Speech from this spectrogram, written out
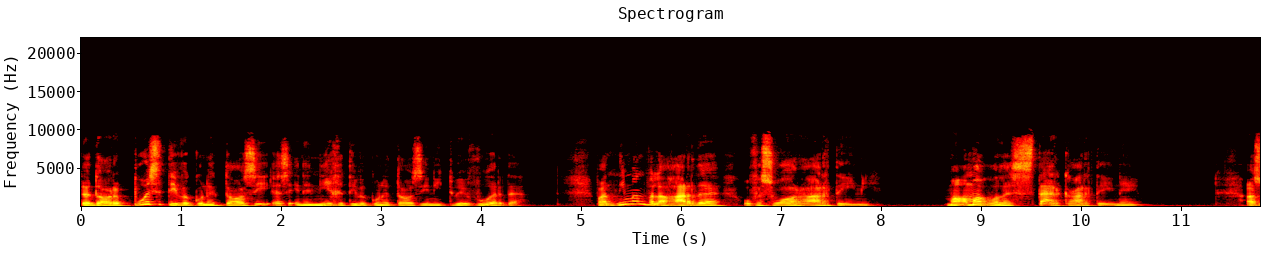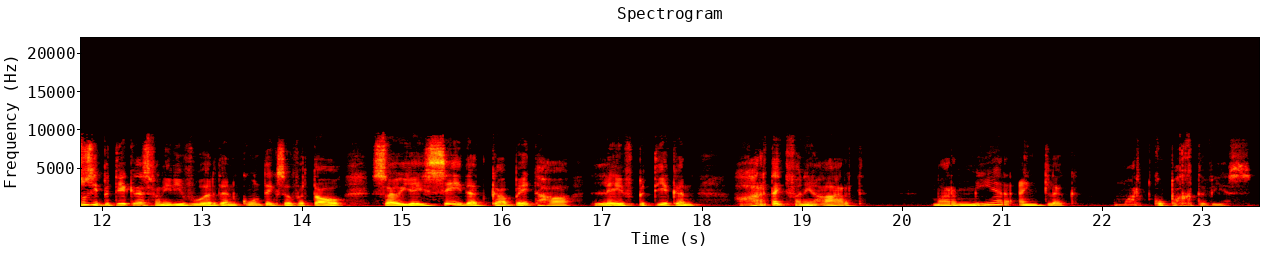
dat daar 'n positiewe konnotasie is en 'n negatiewe konnotasie in die twee woorde. Want niemand wil 'n harde of 'n swaar hart hê nie. Maar almal wil 'n sterk hart hê, nê? As ons die betekenis van hierdie woorde in konteks sou vertaal, sou jy sê dat kabetha lef beteken hardheid van die hart, maar meer eintlik om hardkoppig te wees.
